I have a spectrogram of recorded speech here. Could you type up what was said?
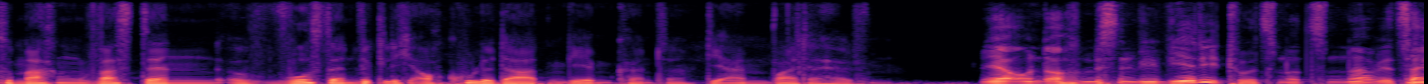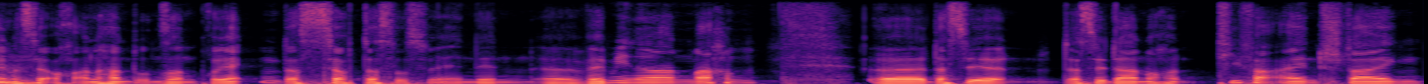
zu machen, was denn, wo es denn wirklich auch coole Daten geben könnte, die einem weiterhelfen. Ja, und auch ein bisschen, wie wir die Tools nutzen. Ne? Wir zeigen mhm. das ja auch anhand unseren Projekten. Das ist ja auch das, was wir in den äh, Webinaren machen, äh, dass wir, dass wir da noch tiefer einsteigen.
